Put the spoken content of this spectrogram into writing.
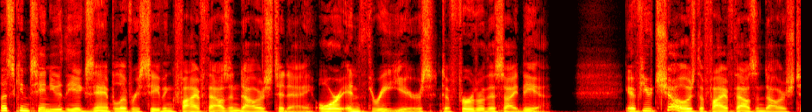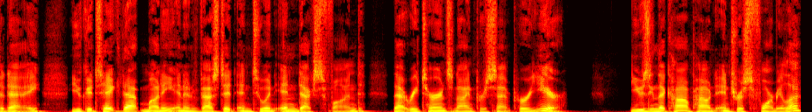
Let's continue the example of receiving $5,000 today or in three years to further this idea. If you chose the $5,000 today, you could take that money and invest it into an index fund that returns 9% per year. Using the compound interest formula,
